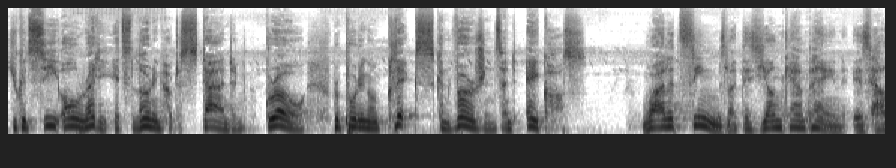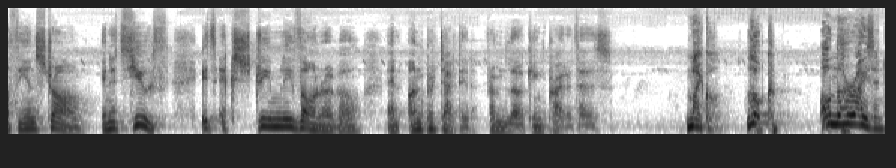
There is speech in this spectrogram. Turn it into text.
You can see already it's learning how to stand and grow, reporting on clicks, conversions, and ACOS. While it seems like this young campaign is healthy and strong, in its youth, it's extremely vulnerable and unprotected from lurking predators. Michael, look! On the horizon,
